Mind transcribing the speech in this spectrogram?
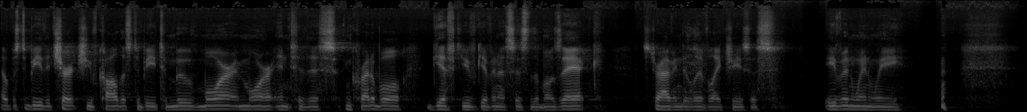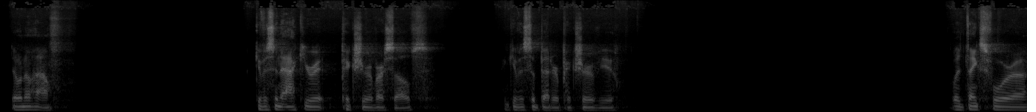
Help us to be the church you've called us to be, to move more and more into this incredible gift you've given us as the mosaic, striving to live like Jesus, even when we don't know how. Give us an accurate picture of ourselves and give us a better picture of you. Lord, thanks for. Uh,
